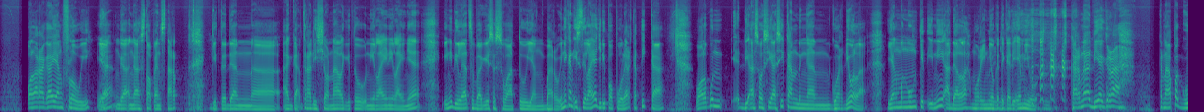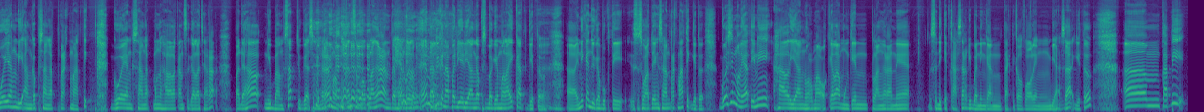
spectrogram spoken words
olahraga yang flowy ya, nggak nggak stop and start gitu dan eh, agak tradisional gitu nilai-nilainya ini dilihat sebagai sesuatu yang baru. Ini kan istilahnya jadi populer ketika walaupun diasosiasikan dengan Guardiola yang mengungkit ini adalah Mourinho ketika di MU. Karena dia gerah Kenapa gue yang dianggap sangat pragmatik, gue yang sangat menghalalkan segala cara, padahal nih bangsat juga sebenarnya melakukan sebuah pelanggaran Pep Guardiola. Tapi kenapa dia dianggap sebagai malaikat gitu? Uh, ini kan juga bukti sesuatu yang sangat pragmatik gitu. Gue sih melihat ini hal yang normal. Oke lah, mungkin pelanggarannya sedikit kasar dibandingkan tactical foul yang biasa gitu. Em, tapi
